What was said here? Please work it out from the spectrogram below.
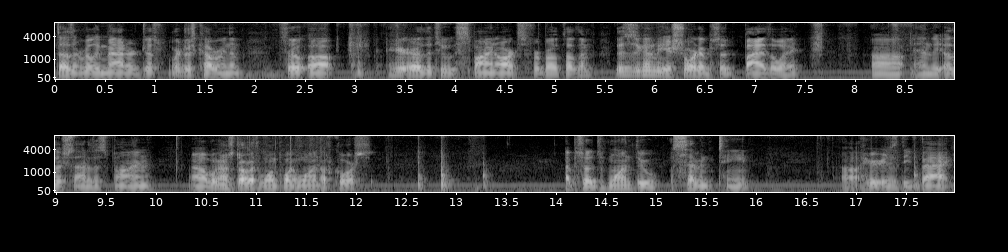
Doesn't really matter. Just We're just covering them. So uh, here are the two spine arcs for both of them. This is going to be a short episode, by the way. Uh, and the other side of the spine. Uh, we're going to start with 1.1, of course. Episodes 1 through 17. Uh, here is the back.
